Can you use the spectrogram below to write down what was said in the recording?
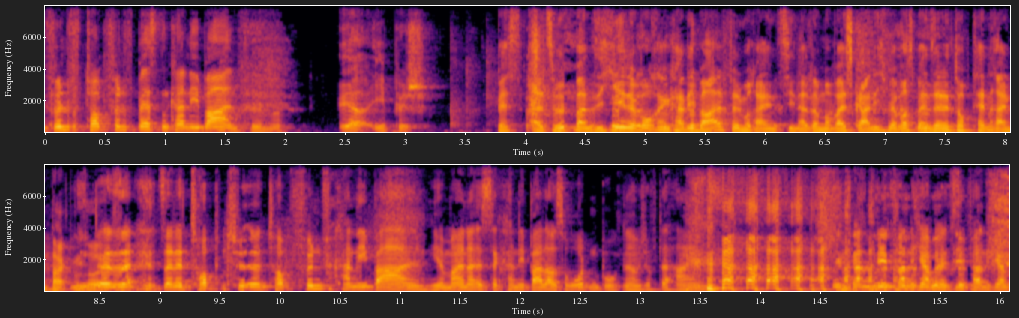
fünf, Top 5 besten Kannibalenfilme. Ja, episch. Best, als würde man sich jede Woche einen Kannibalfilm reinziehen. Also man weiß gar nicht mehr, was man in seine Top Ten reinpacken soll. Also seine Top, äh, Top 5 Kannibalen. Hier, meiner ist der Kannibal aus Rotenburg, den habe ich auf der 1. den, kann, den, fand ich am, den fand ich am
